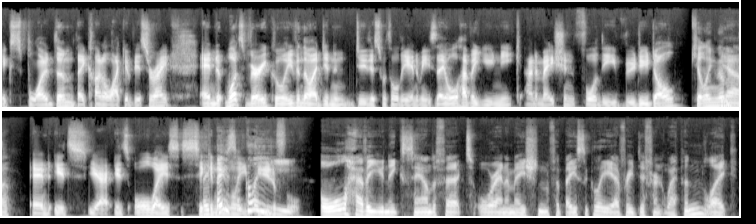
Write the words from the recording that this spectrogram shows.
explode them, they kind of like eviscerate. And what's very cool, even though I didn't do this with all the enemies, they all have a unique animation for the voodoo doll killing them. Yeah, And it's, yeah, it's always sickeningly beautiful. all have a unique sound effect or animation for basically every different weapon. Like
